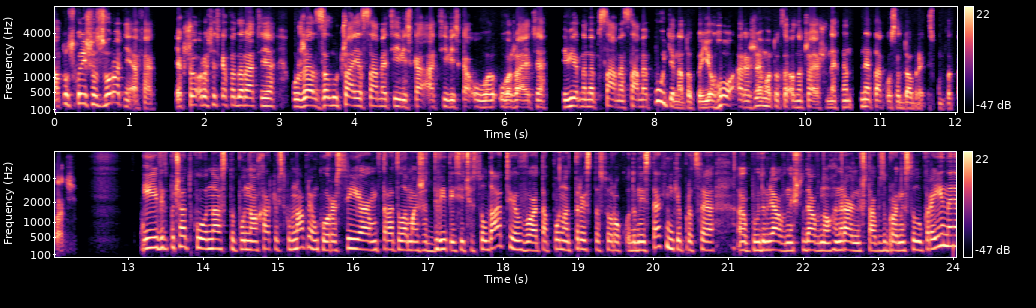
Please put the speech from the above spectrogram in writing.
А тут скоріше зворотній ефект. Якщо Російська Федерація вже залучає саме ці війська, а ці війська вважаються вірними псами саме Путіна, тобто його режиму, то це означає, що в них не, так усе добре із комплектацією. І від початку наступу на харківському напрямку Росія втратила майже дві тисячі солдатів та понад 340 одиниць техніки. Про це е, повідомляв нещодавно Генеральний штаб збройних сил України,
